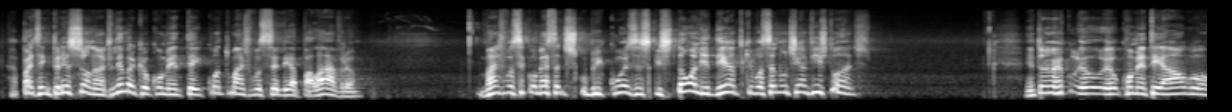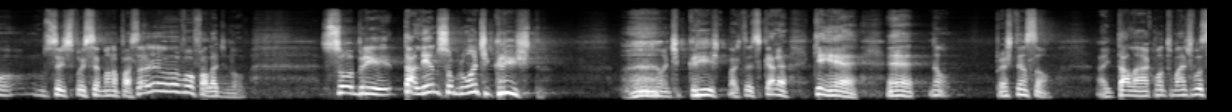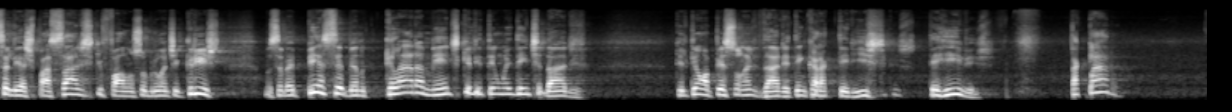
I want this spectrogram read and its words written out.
Rapaz, é impressionante. Lembra que eu comentei: quanto mais você lê a palavra, mais você começa a descobrir coisas que estão ali dentro que você não tinha visto antes. Então eu, eu, eu comentei algo, não sei se foi semana passada, eu vou falar de novo, sobre, está lendo sobre o anticristo. Ah, anticristo, pastor, esse cara, quem é? é não, presta atenção. Aí está lá, quanto mais você lê as passagens que falam sobre o anticristo, você vai percebendo claramente que ele tem uma identidade, que ele tem uma personalidade, ele tem características terríveis. Está claro.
